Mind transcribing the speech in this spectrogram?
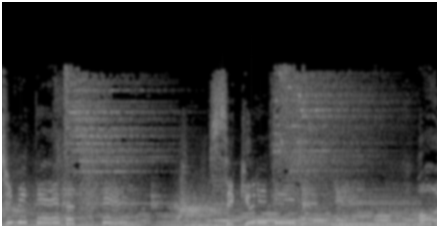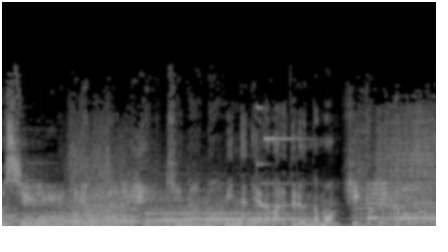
初めてだって。セキュリティだって。OCM なら平気なの。みんなに選ばれてるんだもん。光と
